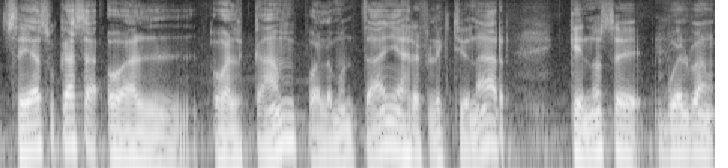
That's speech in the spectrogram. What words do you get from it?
sea a su casa o al, o al campo, a la montaña, a reflexionar que no se vuelvan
